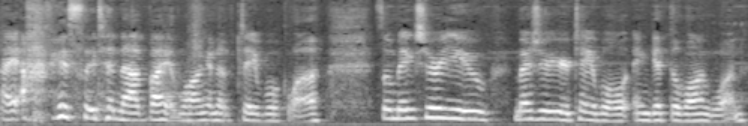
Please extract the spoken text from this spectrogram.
I obviously did not buy a long enough tablecloth, so make sure you measure your table and get the long one.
